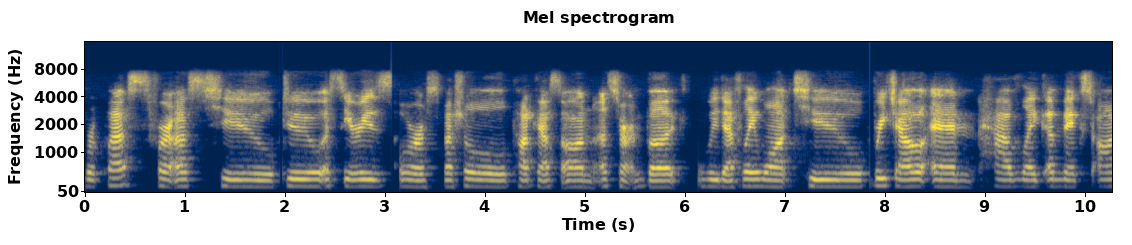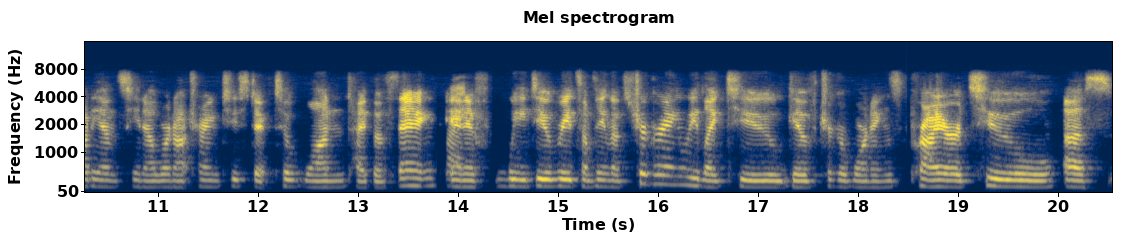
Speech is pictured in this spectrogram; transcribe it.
requests for us to do a series or a special podcast on a certain book. We definitely want to reach out and have like a mixed audience. You know, we're not trying to stick to one type of thing. Right. And if we do read something that's triggering, we'd like to give trigger warnings prior to us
